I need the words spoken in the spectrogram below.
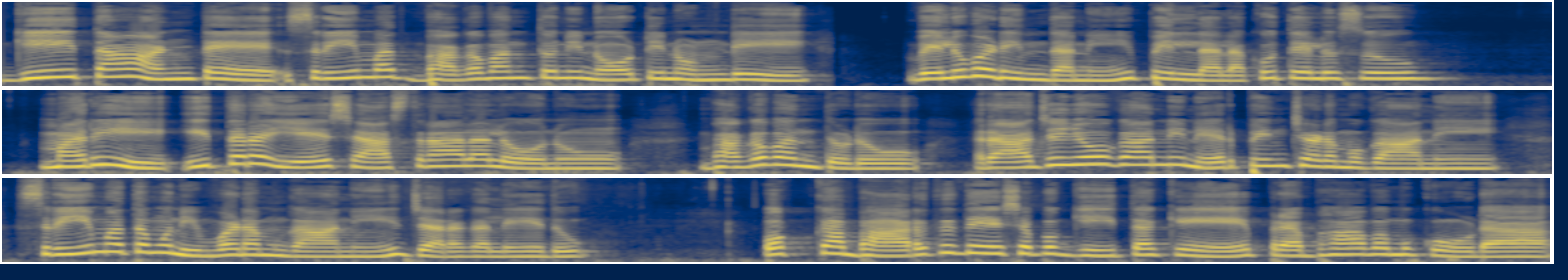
గీత అంటే శ్రీమద్ భగవంతుని నోటి నుండి వెలువడిందని పిల్లలకు తెలుసు. మరి ఇతర ఏ శాస్త్రాలలోనూ భగవంతుడు రాజయోగాన్ని నేర్పించడము గాని శ్రీమతమునివ్వడం గాని జరగలేదు. ఒక్క భారతదేశపు గీతకే ప్రభావము కూడా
